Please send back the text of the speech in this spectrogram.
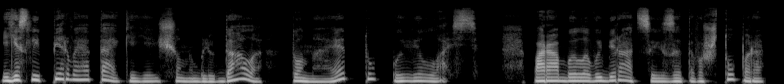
И если первой атаки я еще наблюдала, то на эту повелась. Пора было выбираться из этого штопора,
